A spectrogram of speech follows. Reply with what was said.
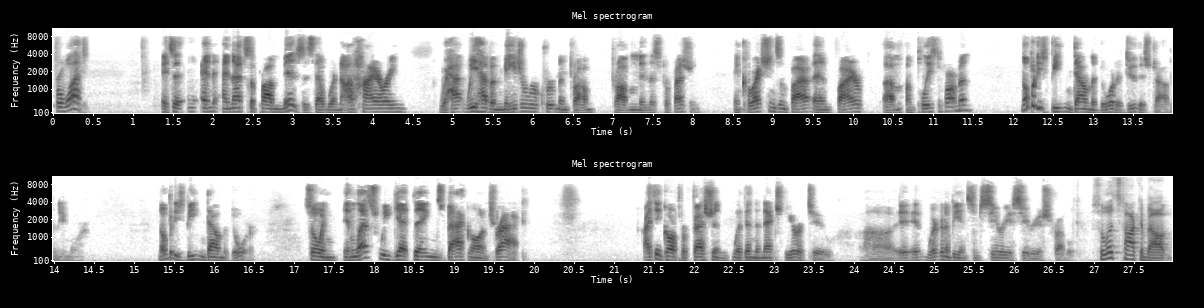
For what? It's a, and, and that's the problem is, is that we're not hiring. We have, we have a major recruitment problem, problem in this profession. In corrections and fire, and fire, um, um, police department, nobody's beating down the door to do this job anymore. Nobody's beating down the door. So in, unless we get things back on track, I think our profession within the next year or two, uh, it, it, we're going to be in some serious, serious trouble. So let's talk about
